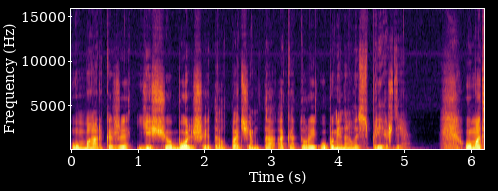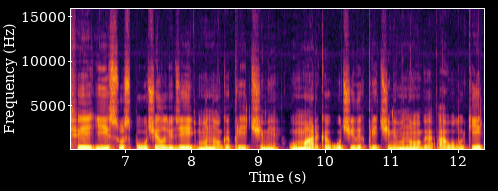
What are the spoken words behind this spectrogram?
у Марка же еще большая толпа, чем та, о которой упоминалось прежде. У Матфея Иисус поучал людей много притчами, у Марка учил их притчами много, а у Луки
